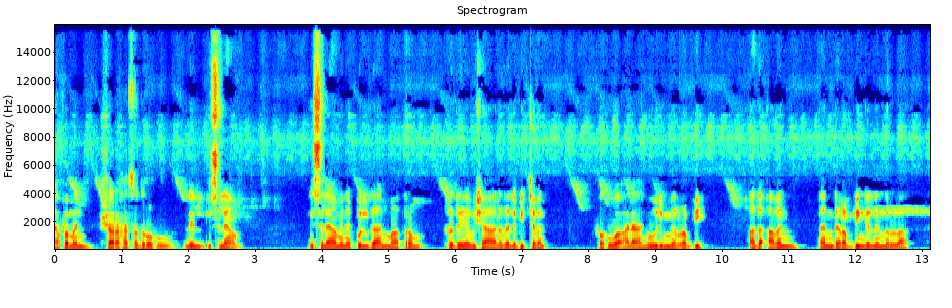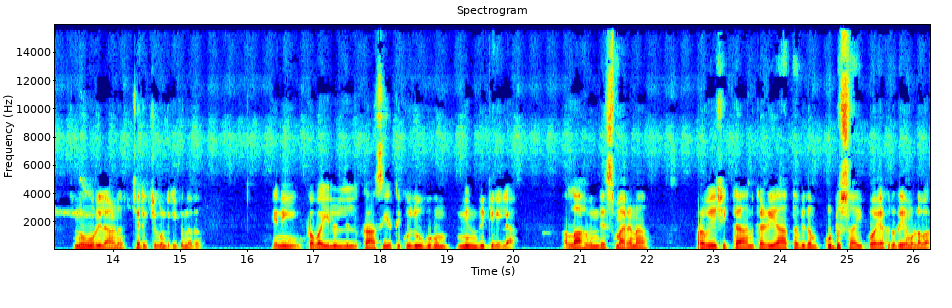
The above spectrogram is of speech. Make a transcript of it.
അഫമൻ ഷറഹ സദ്രുഹു ലിൽ ഇസ്ലാം. ഇസ്ലാമിനെ പുൽകാൻ മാത്രം ഹൃദയവിശാലത ലഭിച്ചവൻ ഫഹുവ അല നൂരിമിർ റബ്ബി അത് അവൻ തന്റെ റബ്ബിങ്കിൽ നിന്നുള്ള നൂറിലാണ് ചരിച്ചുകൊണ്ടിരിക്കുന്നത്. ഇനി ഫവൈലുല്ലിൽ കാസിയത്തി കുലൂബുഹും മിന്തിക്കലില്ല അള്ളാഹുവിന്റെ സ്മരണ പ്രവേശിക്കാൻ കഴിയാത്ത വിധം കുടുസായി പോയ ഹൃദയമുള്ളവർ.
